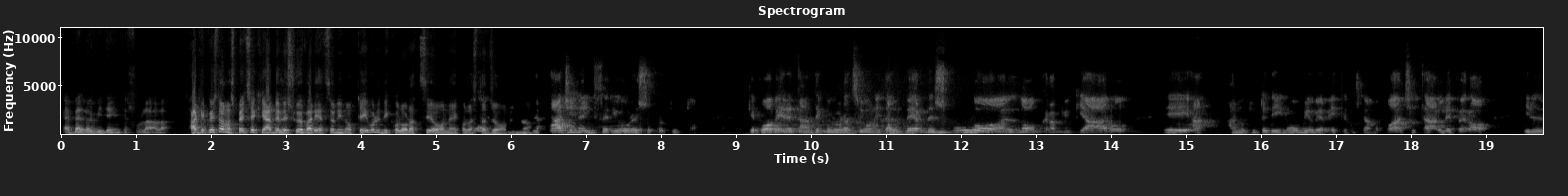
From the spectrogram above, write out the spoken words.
È bello evidente sull'ala. Anche questa è una specie che ha delle sue variazioni notevoli di colorazione con la stagione. No? La pagina inferiore soprattutto, che può avere tante colorazioni, dal verde scuro all'ocra più chiaro, e ha, hanno tutte dei nomi, ovviamente non stiamo qua a citarle, però il,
